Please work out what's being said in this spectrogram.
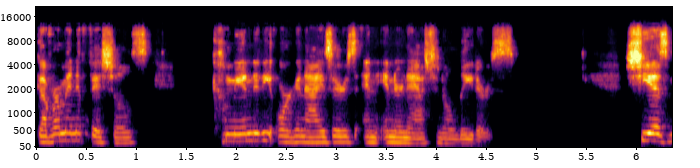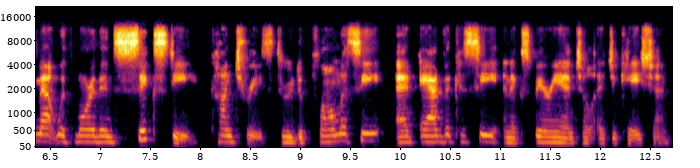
government officials, community organizers, and international leaders. She has met with more than 60 countries through diplomacy, advocacy, and experiential education.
